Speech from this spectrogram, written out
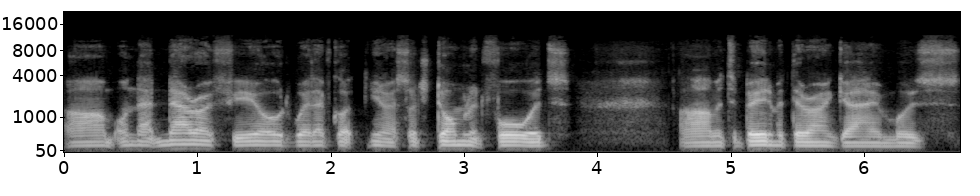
um, on that narrow field where they've got you know such dominant forwards, um, and to beat them at their own game was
